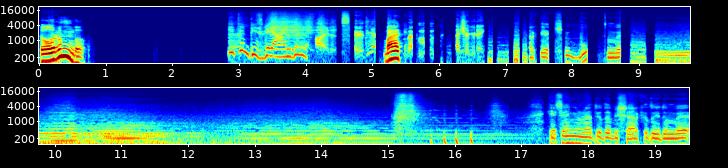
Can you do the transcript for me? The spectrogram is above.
Doğru mu bu? Dedim biz bir aileyiz. Bak şarkıya kim bu Geçen gün radyoda bir şarkı duydum ve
